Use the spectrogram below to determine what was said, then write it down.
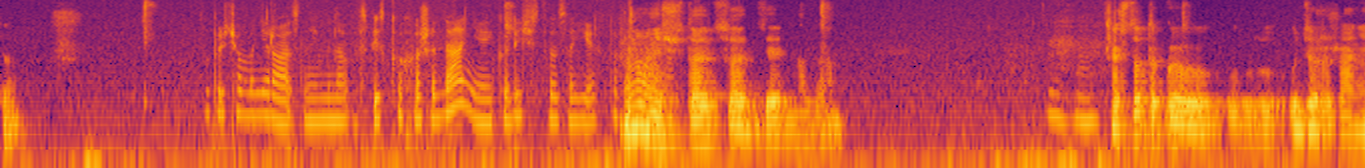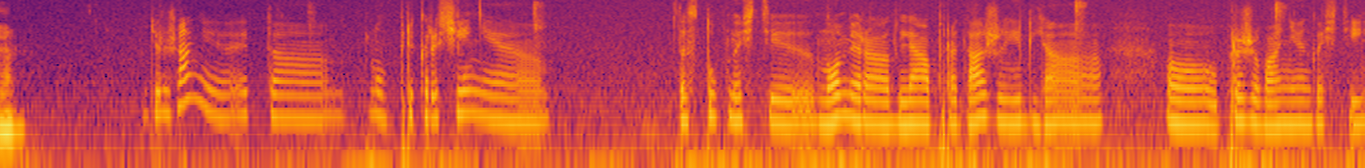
да. Ну, причем они разные, именно в списках ожидания и количество заездов. Ну, они считаются отдельно, да. Угу. А что такое удержание? Удержание – это ну, прекращение доступности номера для продажи и для э, проживания гостей.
